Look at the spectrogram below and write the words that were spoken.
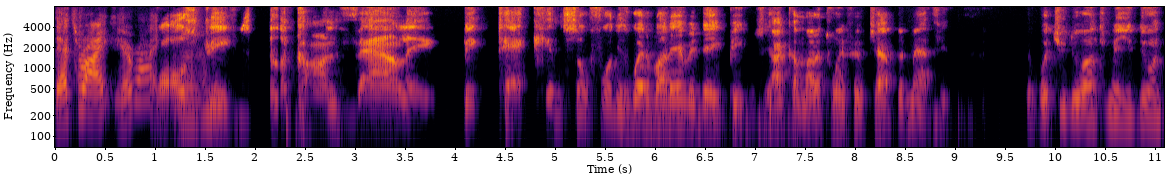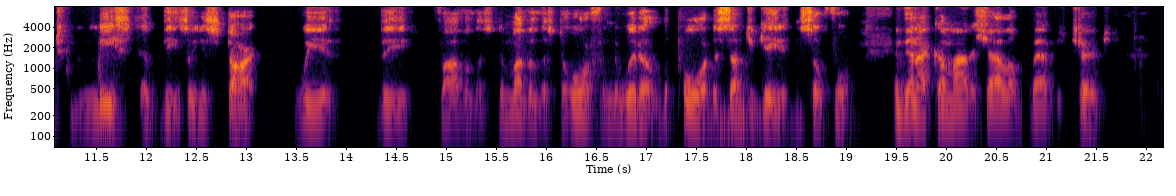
That's right. You're right. Wall mm-hmm. Street, Silicon Valley, big tech and so forth. It's what about everyday people? See, I come out of 25th chapter Matthew. What you do unto me, you do unto the least of these. So you start with the fatherless, the motherless, the orphan, the widow, the poor, the subjugated, and so forth. And then I come out of Shiloh Baptist Church,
